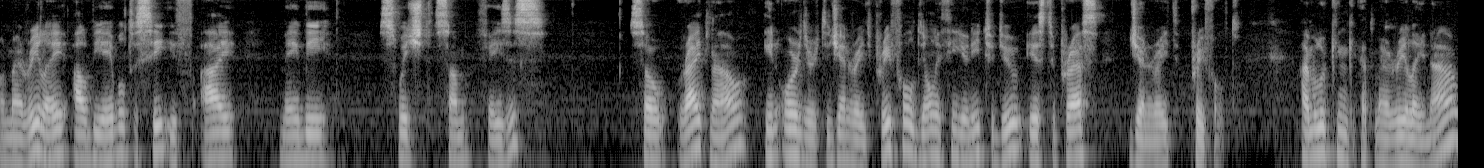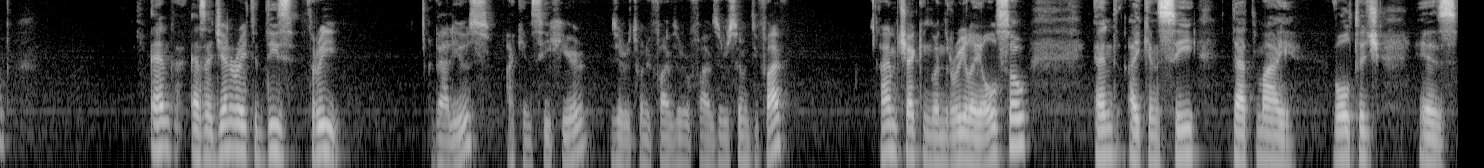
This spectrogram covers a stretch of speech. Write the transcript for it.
on my relay, I'll be able to see if I maybe switched some phases so right now, in order to generate pre-fault, the only thing you need to do is to press generate pre-fault. I'm looking at my relay now, and as I generated these three values, I can see here 025, 05, 075, I'm checking on the relay also, and I can see that my voltage is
